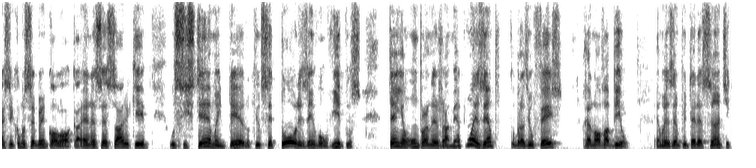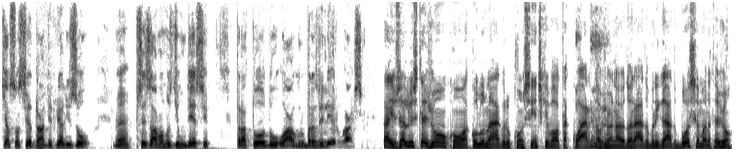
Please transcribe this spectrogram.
assim como você bem coloca, é necessário que o sistema inteiro, que os setores envolvidos tenham um planejamento. Um exemplo que o Brasil fez, Renova Bio. É um exemplo interessante que a sociedade realizou né? Precisávamos de um desse para todo o agro brasileiro, Raíssa. Tá aí, José Luiz Tejon com a coluna Agro Consciente que volta quarta ao Jornal Eldorado. Obrigado, boa semana, Tejon.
